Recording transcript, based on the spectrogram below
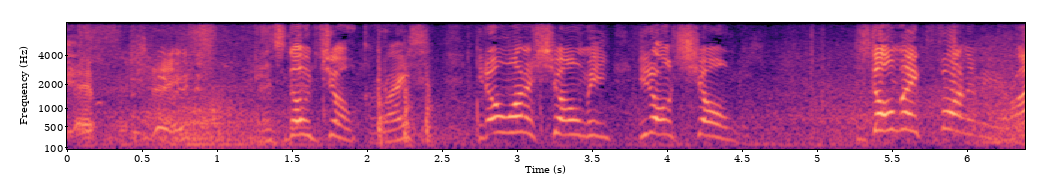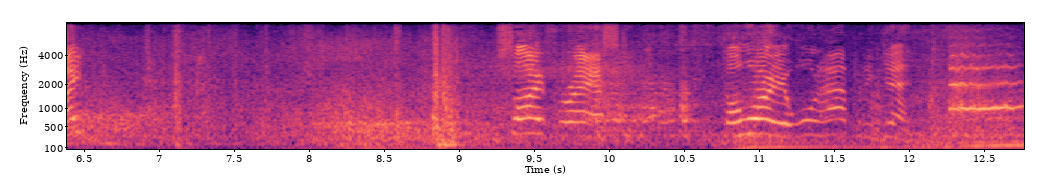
It's no joke, all right? You don't want to show me, you don't show me. Just don't make fun of me, all right? I'm sorry for asking. Don't worry, it won't happen again.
